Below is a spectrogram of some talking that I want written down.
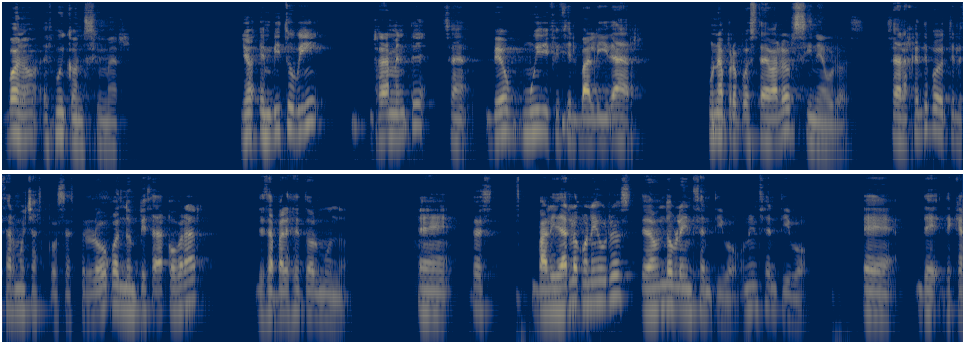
Bueno, es muy consumer. Yo en B2B realmente o sea, veo muy difícil validar una propuesta de valor sin euros. O sea, la gente puede utilizar muchas cosas, pero luego cuando empieza a cobrar, desaparece todo el mundo. Eh, entonces, validarlo con euros te da un doble incentivo. Un incentivo eh, de, que,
